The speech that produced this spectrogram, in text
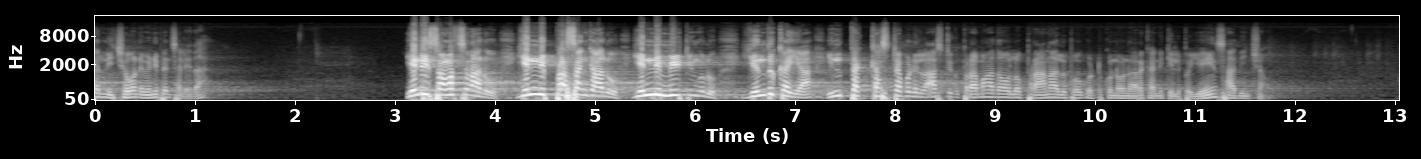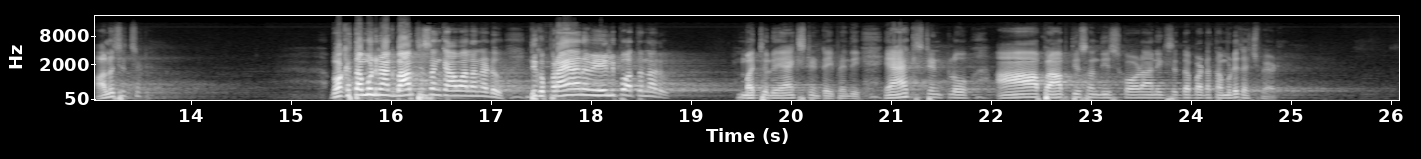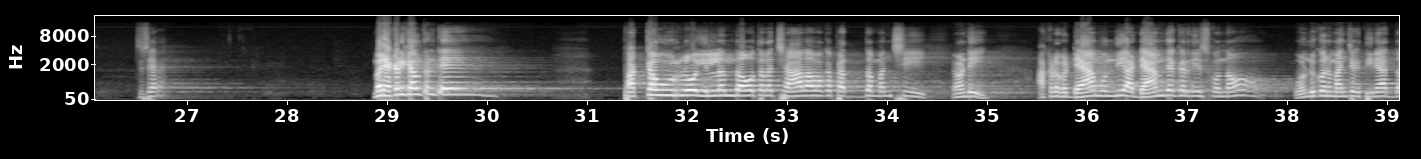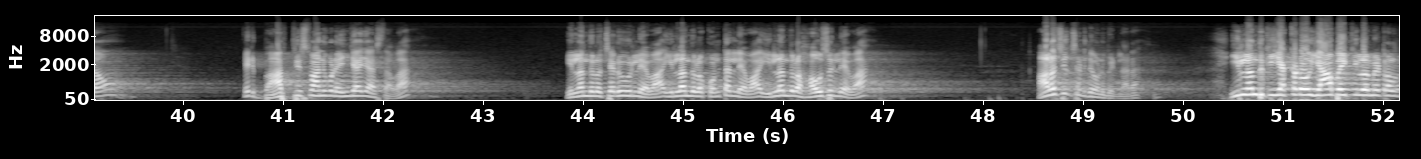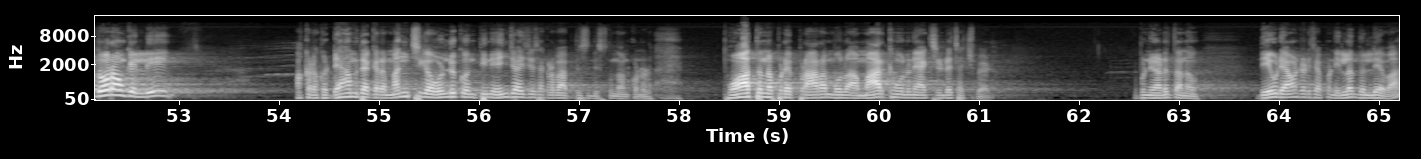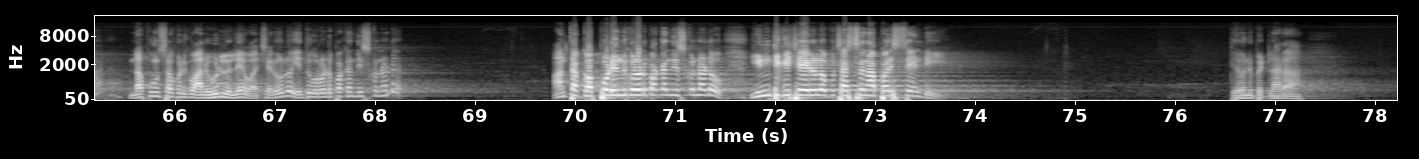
వాక్యాలు నీ చెవున వినిపించలేదా? ఎన్ని సంవత్సరాలు ఎన్ని ప్రసంగాలు ఎన్ని మీటింగులు ఎందుకయ్యా ఇంత కష్టపడి లాస్ట్కి ప్రమాదంలో ప్రాణాలు పోగొట్టుకున్న నరకానికి వెళ్ళిపోయి ఏం సాధించాం? ఆలోచించండి. ఒక తమ్ముడు నాకు బాప్తిసం కావాలన్నాడు. ఇదిగో ప్రయాణం వెళ్ళిపోతున్నారు. మధ్యలో యాక్సిడెంట్ అయిపోయింది. యాక్సిడెంట్లో ఆ బాప్తిసం తీసుకోవడానికి సిద్ధపడ్డ తమ్ముడే చచ్చిపోయాడు. చూసారా? మరి ఎక్కడికి వెళ్తుంటే? పక్క ఊర్లో ఇల్లందు అవతల చాలా ఒక పెద్ద మంచి ఏమండి అక్కడ ఒక డ్యామ్ ఉంది. ఆ డ్యామ్ దగ్గర తీసుకుందాం. వండుకొని మంచిగా తినేద్దాం. ఏంటి బాప్తిస్మాన్ని కూడా ఎంజాయ్ చేస్తావా? ఇల్లందులో చెరువులు లేవా? ఇల్లందులో కుంటలు లేవా? ఇల్లందులో హౌజులు లేవా? ఆలోచించండి దేవుని బిడ్డారా. ఇల్లందుకి ఎక్కడో యాభై కిలోమీటర్ల దూరంకి వెళ్ళి అక్కడ ఒక డ్యామ్ దగ్గర మంచిగా వండుకొని తిని ఎంజాయ్ చేసి అక్కడ బాప్తిస్ తీసుకుందాం అనుకున్నాడు. పోతున్నప్పుడే ప్రారంభంలో ఆ మార్గంలోనే యాక్సిడెంట్ చచ్చిపోయాడు. ఇప్పుడు నేను అడుగుతాను దేవుడు ఏమంటాడు చెప్పండి ఇల్లందులు లేవా? నపుంసకుడికి వాళ్ళ ఊళ్ళో లేవా? చెరువులో ఎందుకు రోడ్డు పక్కన తీసుకున్నాడు? అంత గొప్పడు ఎందుకు రోడ్డు పక్కన తీసుకున్నాడు? ఇంటికి చేరులోపు చస్తే నా పరిస్థితి ఏంటి? దేవుని బిడ్డలారా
